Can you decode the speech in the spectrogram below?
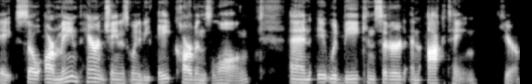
eight. So our main parent chain is going to be eight carbons long, and it would be considered an octane here.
